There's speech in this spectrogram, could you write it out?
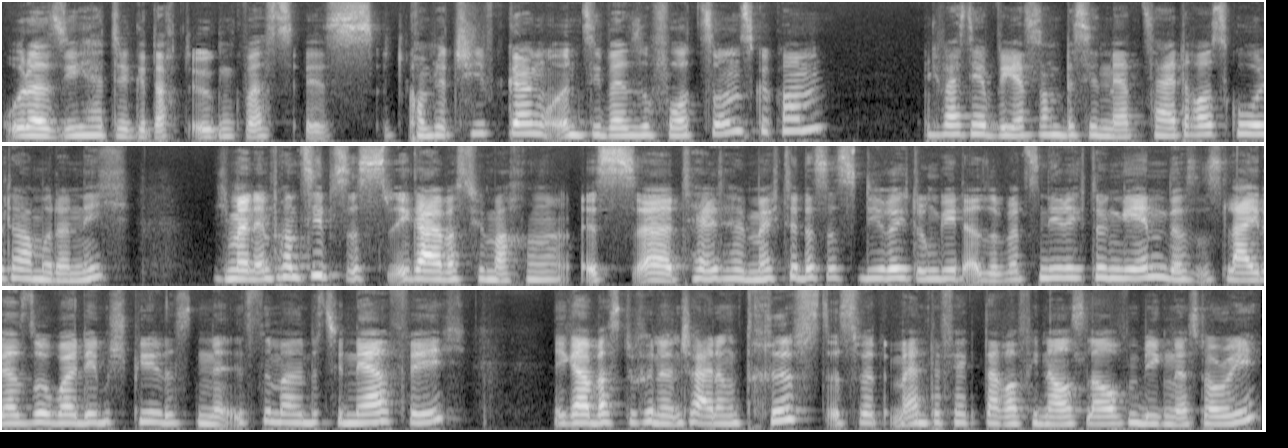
Oder sie hätte gedacht, irgendwas ist komplett schiefgegangen und sie wäre sofort zu uns gekommen. Ich weiß nicht, ob wir jetzt noch ein bisschen mehr Zeit rausgeholt haben oder nicht. Ich meine, im Prinzip ist es egal, was wir machen. Es, äh, Telltale möchte, dass es in die Richtung geht, also wird es in die Richtung gehen. Das ist leider so bei dem Spiel. Das ist immer ein bisschen nervig. Egal, was du für eine Entscheidung triffst, es wird im Endeffekt darauf hinauslaufen, wegen der Story.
